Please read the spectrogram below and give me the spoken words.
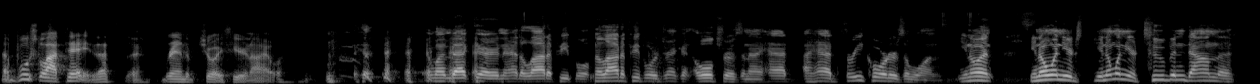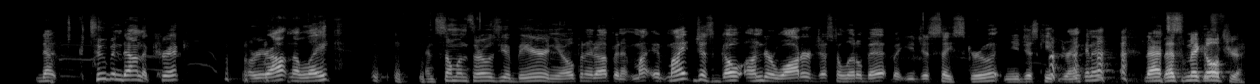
a Busch Latte, that's the brand of choice here in Iowa. I went back there and I had a lot of people. A lot of people were drinking ultras, and I had I had three quarters of one. You know what? You know when you're you know when you're tubing down the, the tubing down the creek, or you're out in the lake, and someone throws you a beer and you open it up and it might it might just go underwater just a little bit, but you just say screw it and you just keep drinking it. That's That's Mich Ultra.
